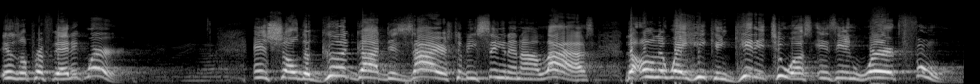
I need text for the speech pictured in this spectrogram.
is a prophetic word. And so the good God desires to be seen in our lives, the only way he can get it to us is in word form.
